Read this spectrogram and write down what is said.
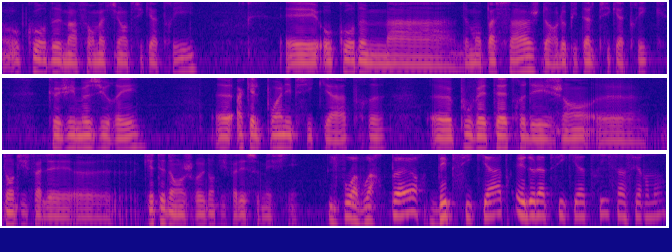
au cours de ma formation en psychiatrie et au cours de, ma, de mon passage dans l'hôpital psychiatrique que j'ai mesuré euh, à quel point les psychiatres euh, pouvaient être des gens dont il fallait, qui étaient dangereux, dont il fallait se méfier. Il faut avoir peur des psychiatres et de la psychiatrie, sincèrement?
